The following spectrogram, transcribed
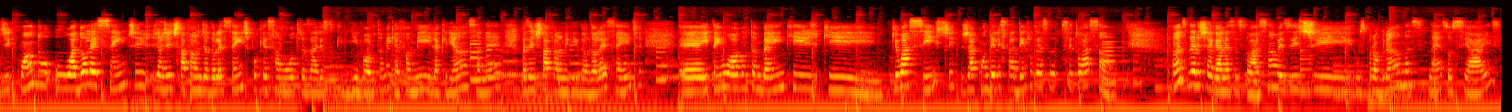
de quando o adolescente, já a gente está falando de adolescente porque são outras áreas que envolvem também, que é a família, a criança, né? Mas a gente está falando aqui do adolescente. É, e tem o órgão também que, que, que o assiste já quando ele está dentro dessa situação. Antes dele chegar nessa situação, existe os programas né, sociais,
